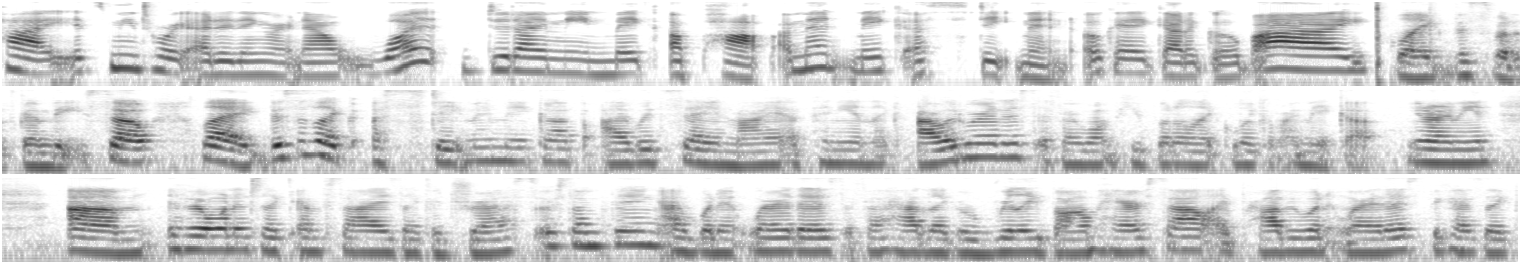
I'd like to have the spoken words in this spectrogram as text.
Hi, it's me, Tori, editing right now. What did I mean make a pop? I meant make a statement. Okay, gotta go, bye. Like, this is what it's gonna be. So, like, this is like a statement makeup, I would say, in my opinion. Like, I would wear this if I want people to, like, look at my makeup. You know what I mean? Um, if I wanted to, like, emphasize, like, a dress or something, I wouldn't wear this. If I had, like, a really bomb hairstyle, I probably wouldn't wear this because, like,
